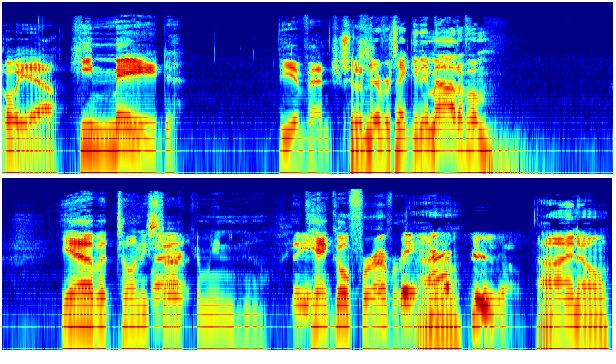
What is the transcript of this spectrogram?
Oh yeah, He made the Avengers. should have never taken him out of him. Yeah, but Tony Well, Stark. I mean, you know, he they- can't go forever. They I know. have to though. I know.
